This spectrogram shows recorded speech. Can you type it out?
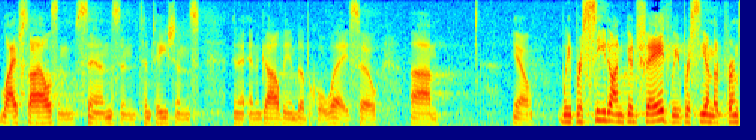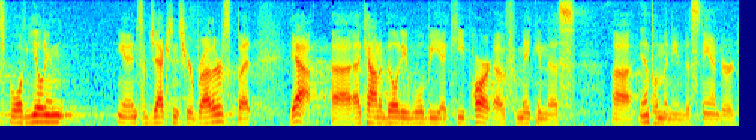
lifestyles and sins and temptations in a, in a godly and biblical way. So, um, you know, we proceed on good faith. We proceed on the principle of yielding you know, in subjection to your brothers. But yeah, uh, accountability will be a key part of making this, uh, implementing the standard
